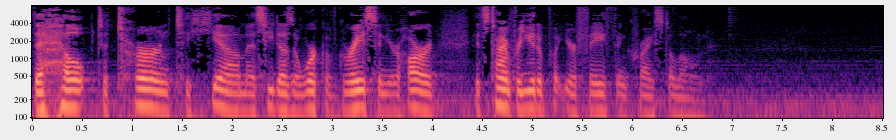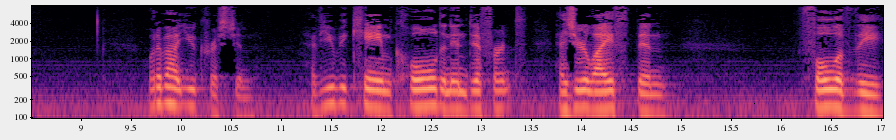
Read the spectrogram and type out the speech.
the help to turn to Him, as He does a work of grace in your heart. It's time for you to put your faith in Christ alone. What about you, Christian? Have you become cold and indifferent? Has your life been full of the,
